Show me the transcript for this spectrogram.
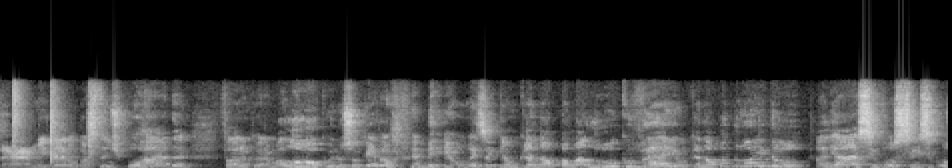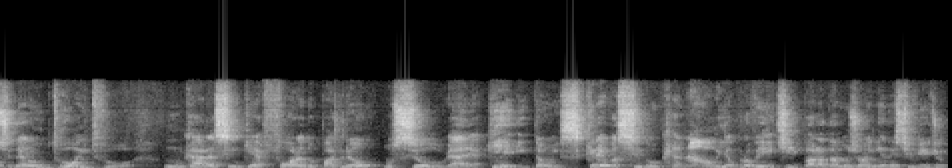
ah, me deram bastante porrada, falaram que eu era maluco e não sei o que, então, meu, mas aqui é um canal pra maluco, velho, é um canal pra doido. Aliás, se você se considera um doido, um cara assim que é fora do padrão, o seu lugar é aqui. Então inscreva-se no canal e aproveite para dar um joinha neste vídeo,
